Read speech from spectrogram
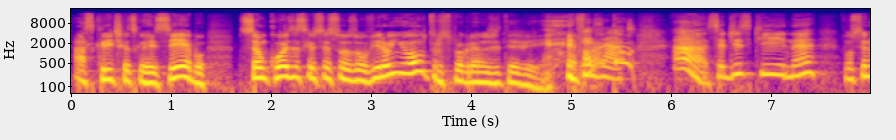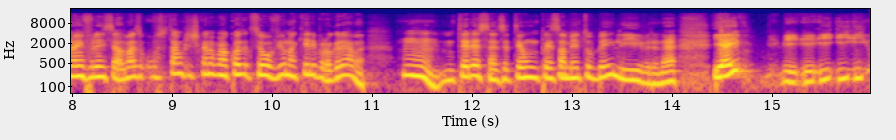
as críticas que eu recebo são coisas que as pessoas ouviram em outros programas de TV. Falam, Exato. então, ah, você disse que, né, você não é influenciado, mas você está me criticando alguma coisa que você ouviu naquele programa? Hum, interessante, você tem um pensamento bem livre, né? E aí, e, e- e-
